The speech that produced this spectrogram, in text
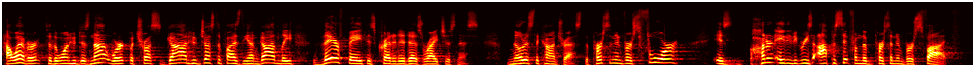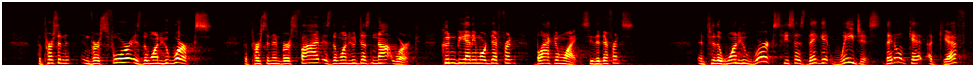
However, to the one who does not work, but trusts God who justifies the ungodly, their faith is credited as righteousness. Notice the contrast. The person in verse 4 is 180 degrees opposite from the person in verse 5. The person in verse 4 is the one who works. The person in verse 5 is the one who does not work. Couldn't be any more different, black and white. See the difference? And to the one who works, he says they get wages. They don't get a gift,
